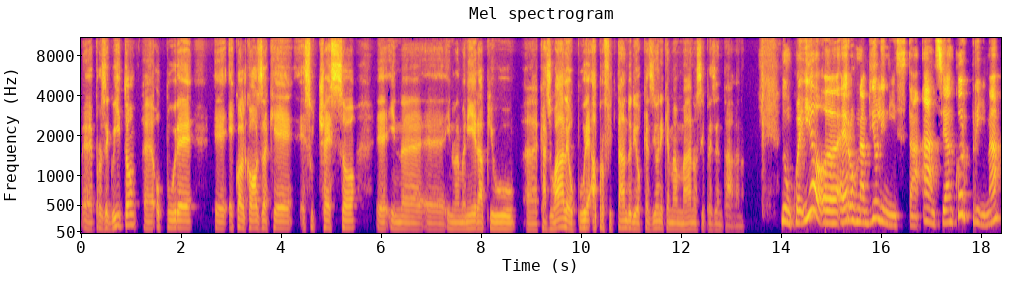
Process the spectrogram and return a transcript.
eh, proseguito eh, oppure eh, è qualcosa che è successo eh, in, in, una maniera più casuale oppure approfittando di occasioni che man mano si presentavano? Dunque, io ero una violinista, anzi, ancora prima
